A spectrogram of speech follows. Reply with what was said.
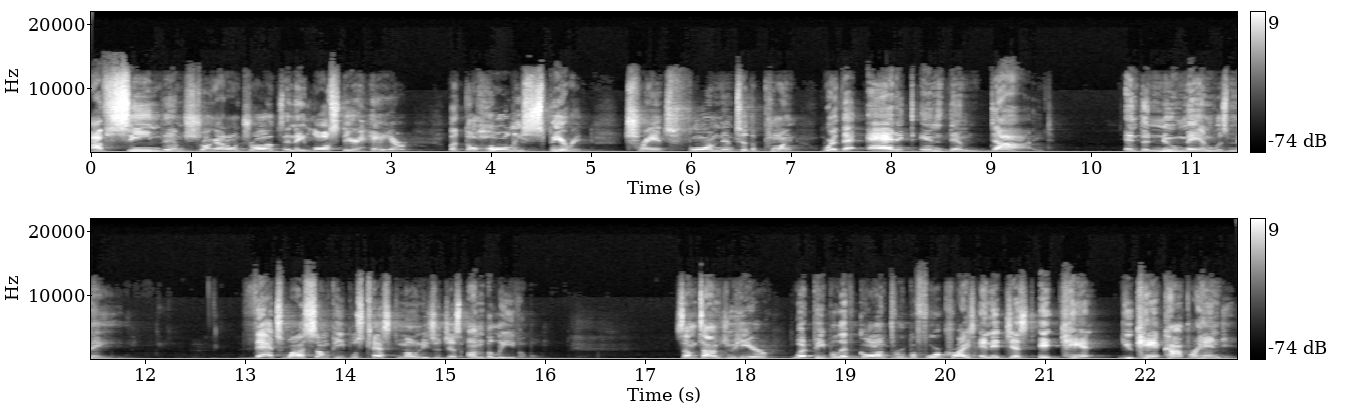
I've seen them strung out on drugs and they lost their hair, but the Holy Spirit transformed them to the point where the addict in them died and the new man was made. That's why some people's testimonies are just unbelievable. Sometimes you hear what people have gone through before Christ and it just it can't you can't comprehend it.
